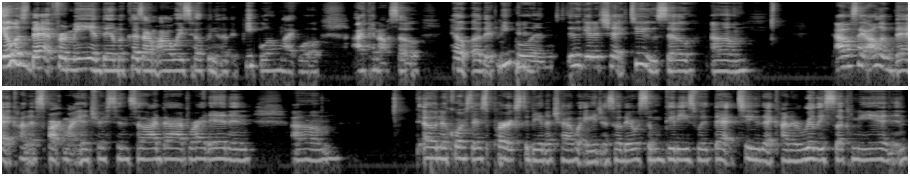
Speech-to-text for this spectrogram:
it was that for me. And then because I'm always helping other people, I'm like, well, I can also help other people and still get a check too. So um, I would say all of that kind of sparked my interest, and so I dived right in and. Um, oh, and of course, there's perks to being a travel agent. So there was some goodies with that too that kind of really sucked me in, and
